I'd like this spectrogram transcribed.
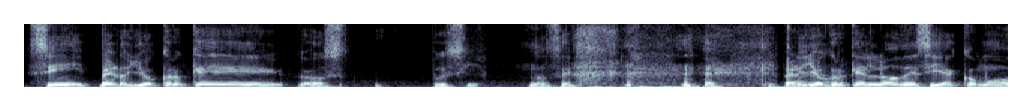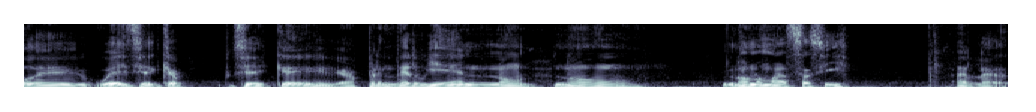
Sí, pero yo creo que, pues sí, no sé. pero yo creo que él lo decía como de, güey, si hay que, sí hay que aprender bien, no, no, no nomás así. A la,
